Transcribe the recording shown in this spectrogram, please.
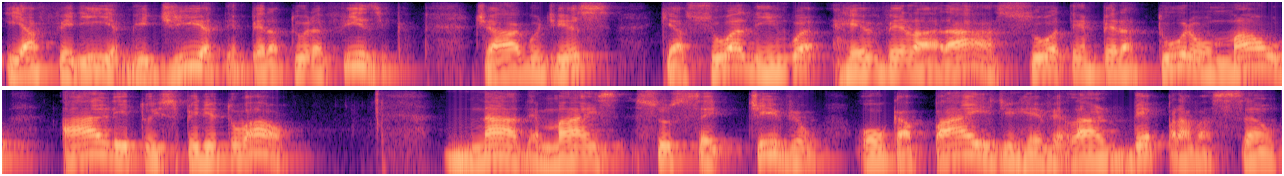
e aferia, media a temperatura física. Tiago diz que a sua língua revelará a sua temperatura ou mau hálito espiritual. Nada é mais suscetível ou capaz de revelar depravação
